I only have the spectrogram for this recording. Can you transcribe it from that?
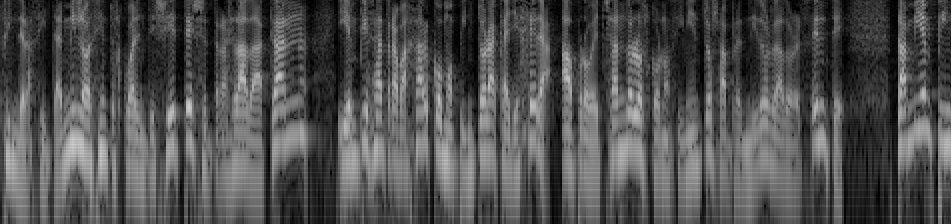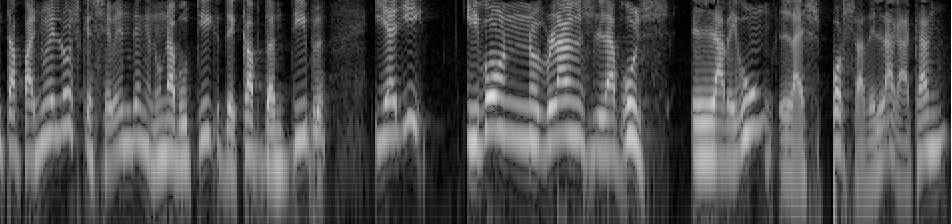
Fin de la cita. En 1947 se traslada a Cannes y empieza a trabajar como pintora callejera, aprovechando los conocimientos aprendidos de adolescente. También pinta pañuelos que se venden en una boutique de Cap d'Antibes y allí Yvonne Blanche Labrousse, la Begún, la esposa de Lagacan,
